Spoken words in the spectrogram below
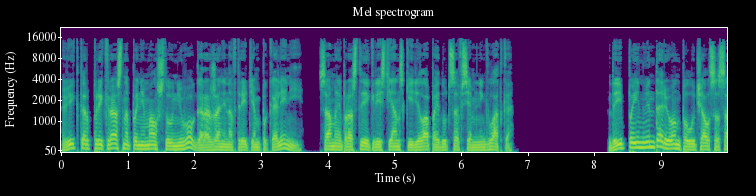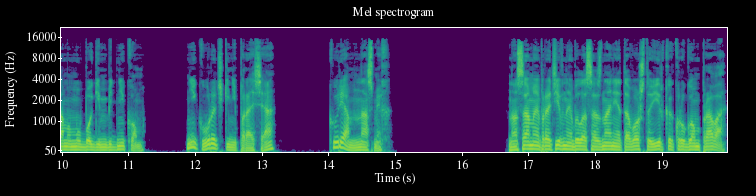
Виктор прекрасно понимал, что у него, горожанина в третьем поколении, самые простые крестьянские дела пойдут совсем не гладко. Да и по инвентарю он получался самым убогим бедняком. Ни курочки, ни порося. Курям насмех. Но самое противное было сознание того, что Ирка кругом права.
